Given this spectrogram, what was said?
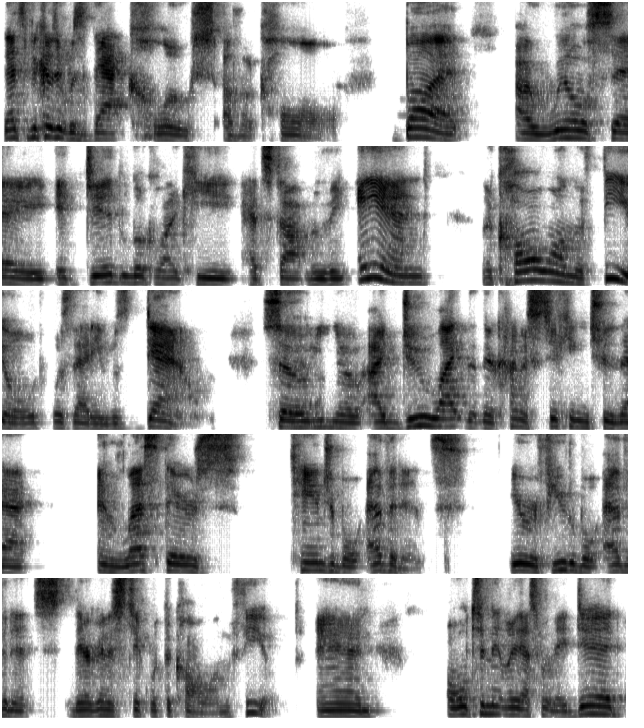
that's because it was that close of a call. But I will say it did look like he had stopped moving, and the call on the field was that he was down. So, you know, I do like that they're kind of sticking to that unless there's tangible evidence, irrefutable evidence, they're going to stick with the call on the field. And ultimately, that's what they did.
